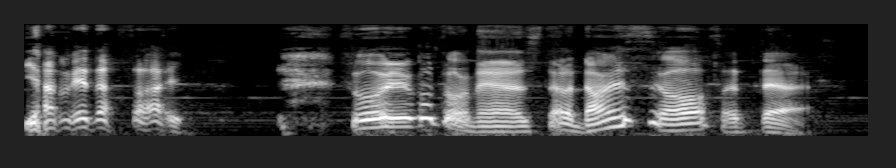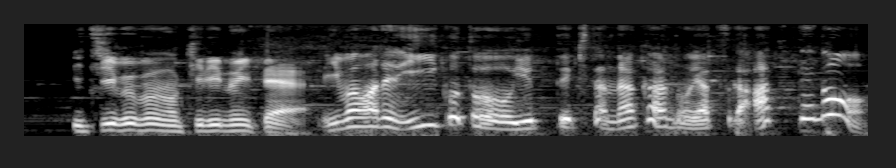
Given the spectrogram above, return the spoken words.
い。やめなさい。そういうことをね、したらダメっすよ。そうやって。一部分を切り抜いて、今までいいことを言ってきた中のやつがあっての、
